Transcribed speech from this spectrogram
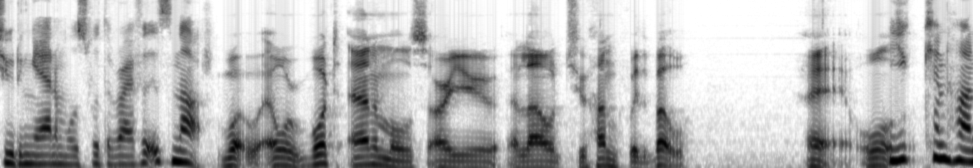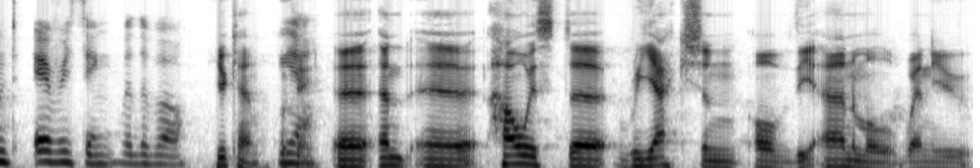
shooting animals with the rifle it's not What or what animals are you allowed to hunt with a bow? Uh, all, you can hunt everything with the bow You can. Okay. Yeah. Uh, and uh, how is the reaction of the animal when you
